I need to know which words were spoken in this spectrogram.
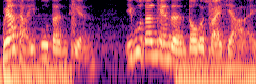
不要想一步登天，一步登天的人都会摔下来。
